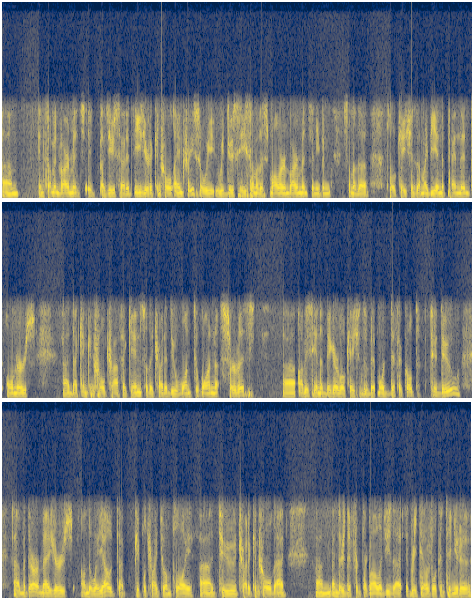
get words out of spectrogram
Um, in some environments, it, as you said, it's easier to control entry. So we, we do see some of the smaller environments and even some of the locations that might be independent owners uh, that can control traffic in. So they try to do one to one service. Uh, obviously, in the bigger locations, a bit more difficult to do, uh, but there are measures on the way out that people try to employ uh, to try to control that. Um, and there's different technologies that retailers will continue to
